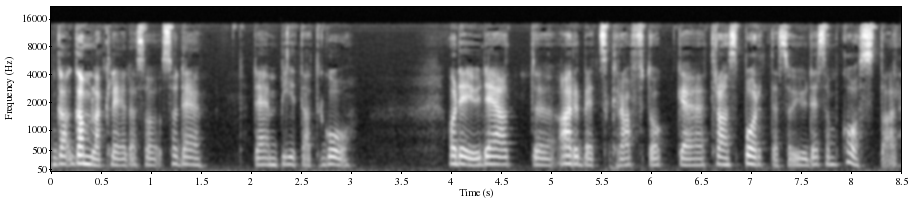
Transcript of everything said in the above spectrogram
gamla kläder, så, så det, det är en bit att gå. Och det är ju det att eh, arbetskraft och eh, transporter så är ju det som kostar.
